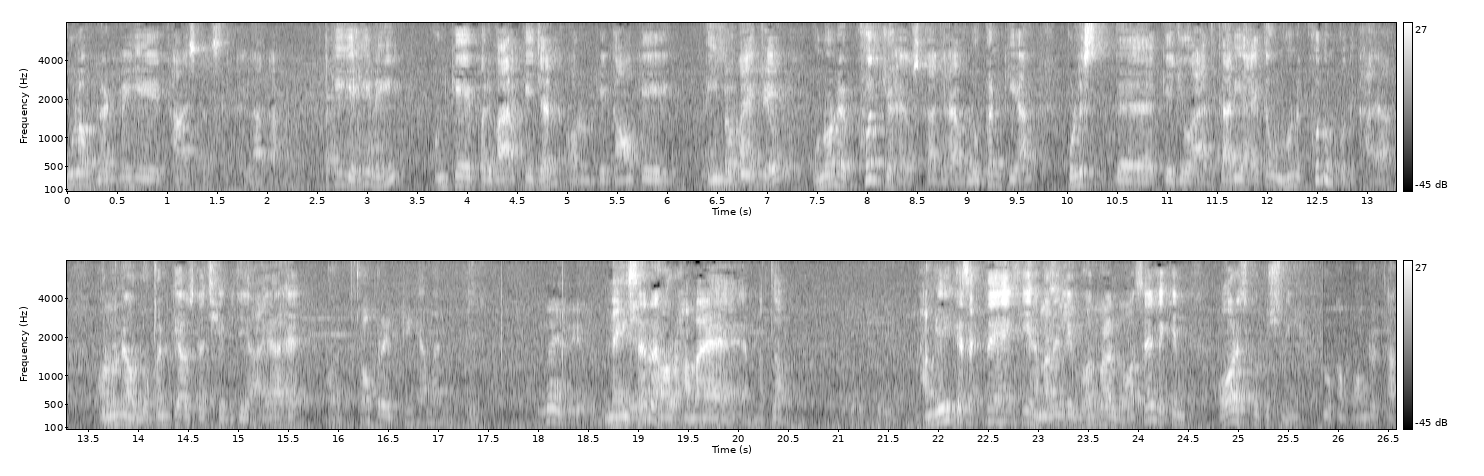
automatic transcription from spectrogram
पूल ऑफ़ ब्लड में ये था इसका इलाका। कि यही नहीं उनके परिवार के जन और उनके गाँव के तीन लोग आए थे। उन्होंने खुद जो है उसका जो है अवलोकन किया। पुलिस के जो अधिकारी आए थे उन्होंने खुद उनको दिखाया और उन्होंने अवलोकन किया उसका छः बजे आया है और प्रॉपर एंट्री है हमारी। नहीं नहीं। सर और हमें मतलब हम यही कह सकते हैं कि हमारे लिए बहुत बड़ा लॉस है लेकिन और इसमें कुछ नहीं है। वो कंपाउंडर था।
